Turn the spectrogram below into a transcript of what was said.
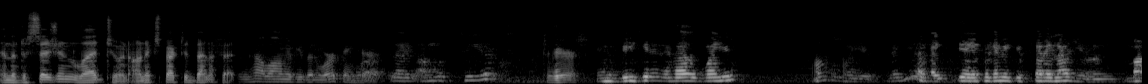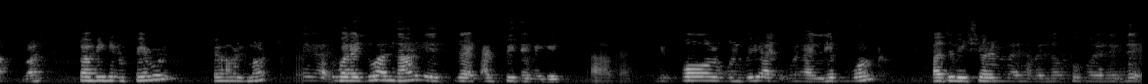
and the decision led to an unexpected benefit. And how long have you been working here? Like almost two years. Two years. And be here in the house one year. Almost one year. Like, yeah, like the epidemic started last year in March, right? So I've been here in February, February, March. And, uh, what I do at night is like I feed them again. Ah, okay. Before, when we I, when I leave work, I have to be sure everybody have enough food for the next day.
